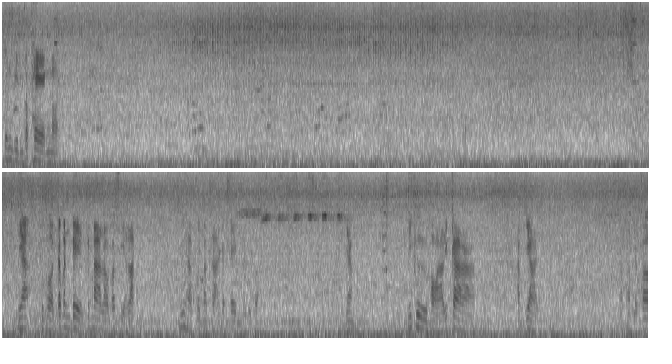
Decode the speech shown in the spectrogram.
เครื่องบินก็แพงหน่อยเนี่ยทุกคนถ้ามันเบรกขึ้นมาเราก็เสียหลัก นี่หากคนมาขายกันเต็มเลยทุกคนยังนี่คือหอนาฬิกาหัดใหญ่นะครับ แล้วก็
